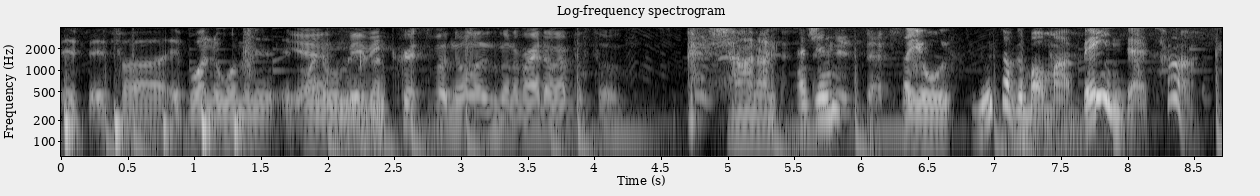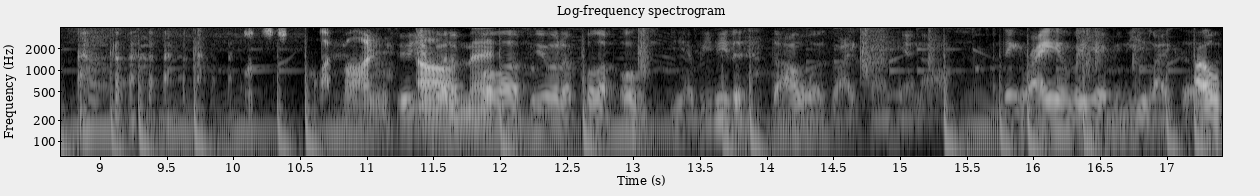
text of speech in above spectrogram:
if if uh if Wonder Woman is if yeah, Wonder Woman is maybe gonna, Christopher Nolan's gonna write our episode. Sean, imagine Inception. like yo, you talk about my Bane death, huh? Come on. You Oh wanna man. pull up. You wanna pull up. Oh yeah, we need a Star Wars icon here now. I think right over here we need like a Oh,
